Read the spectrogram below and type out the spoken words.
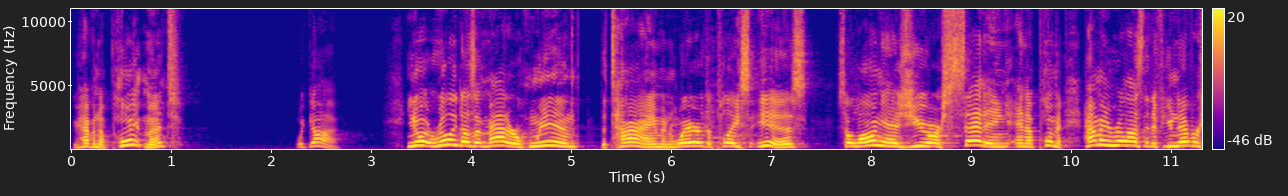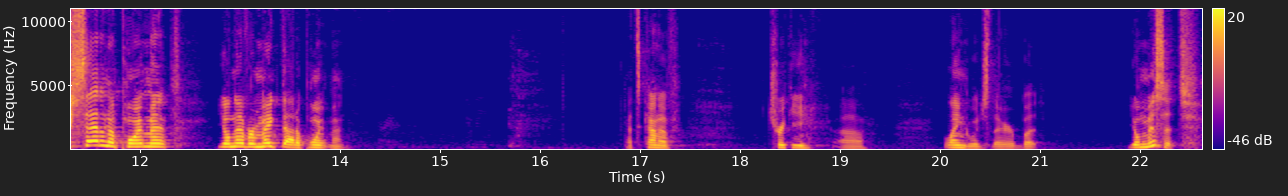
you have an appointment with God. You know, it really doesn't matter when the time and where the place is, so long as you are setting an appointment. How many realize that if you never set an appointment, you'll never make that appointment? That's kind of tricky uh, language there, but you'll miss it.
